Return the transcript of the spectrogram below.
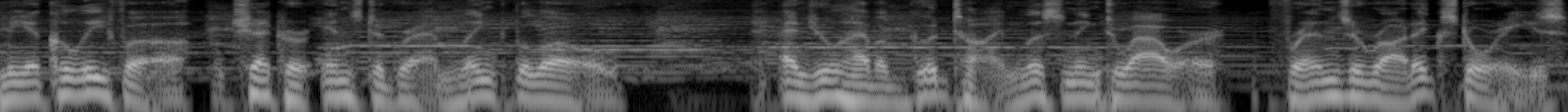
Mia Khalifa. Check her Instagram linked below, and you'll have a good time listening to our Friends Erotic Stories.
